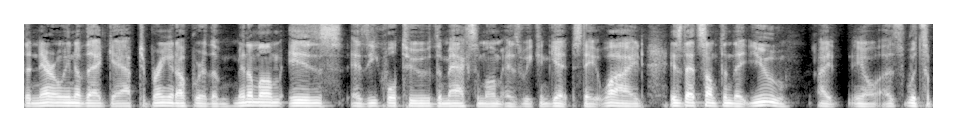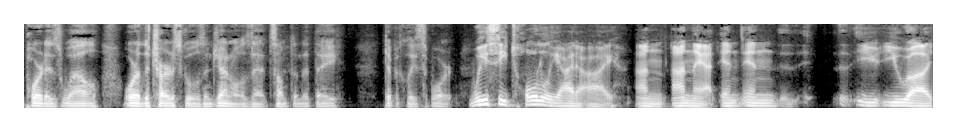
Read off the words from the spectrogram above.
the narrowing of that gap to bring it up where the minimum is as equal to the maximum as we can get statewide. Is that something that you, I, you know, would support as well, or the charter schools in general? Is that something that they typically support? We see totally eye to eye on on that, and and you you uh,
